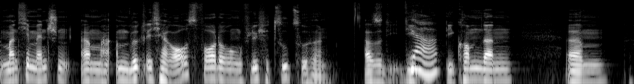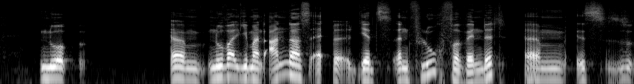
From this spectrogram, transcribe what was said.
Manche Menschen ähm, haben wirklich Herausforderungen, Flüche zuzuhören. Also die, die, Ja. die kommen dann ähm, nur, ähm, nur weil jemand anders äh, jetzt einen Fluch verwendet, ähm, ist, so,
